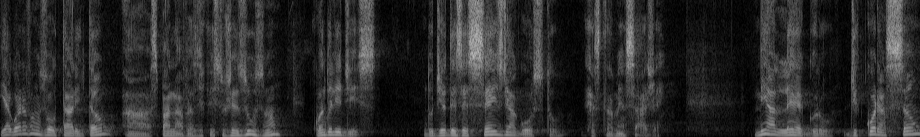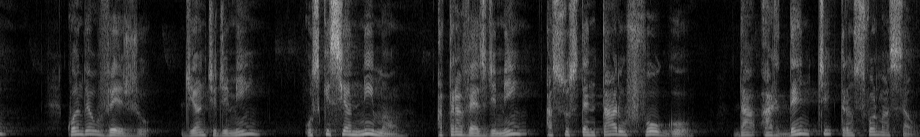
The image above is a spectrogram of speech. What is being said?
E agora vamos voltar então às palavras de Cristo Jesus, não? Quando ele diz, do dia 16 de agosto, esta mensagem me alegro de coração quando eu vejo diante de mim os que se animam através de mim a sustentar o fogo da ardente transformação.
